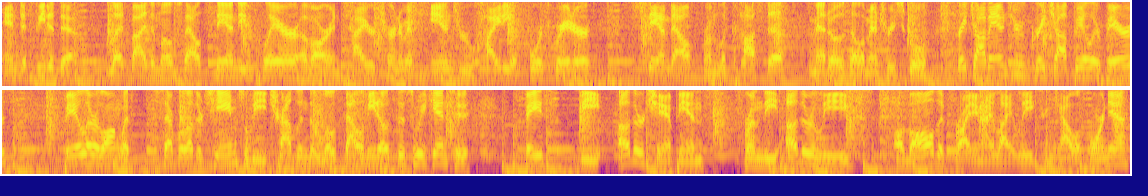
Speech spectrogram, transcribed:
and defeated them, led by the most outstanding player of our entire tournament, Andrew Heidi, a fourth grader, standout from La Costa Meadows Elementary School. Great job, Andrew. Great job, Baylor Bears. Baylor, along with several other teams, will be traveling to Los Alamitos this weekend to face the other champions from the other leagues of all the Friday Night Light leagues in California,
